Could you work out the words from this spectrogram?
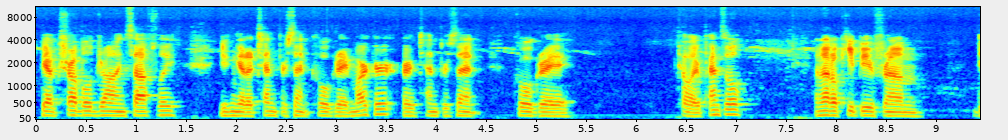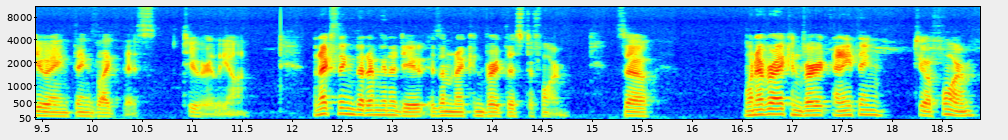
If you have trouble drawing softly, you can get a 10% cool gray marker or 10% cool gray color pencil, and that'll keep you from doing things like this too early on. The next thing that I'm going to do is I'm going to convert this to form. So whenever I convert anything to a form,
